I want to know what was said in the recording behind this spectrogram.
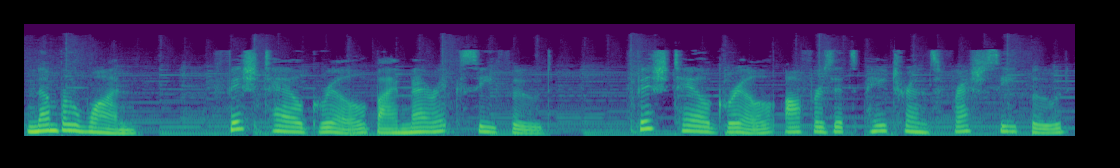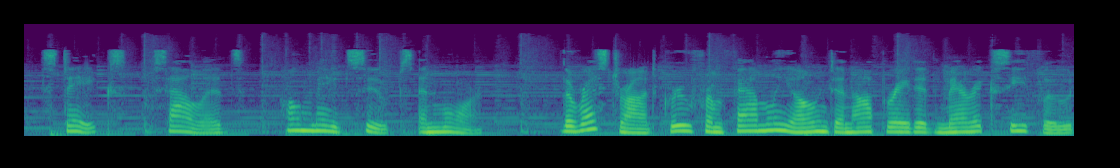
Number 1. Fishtail Grill by Merrick Seafood. Fishtail Grill offers its patrons fresh seafood, steaks, salads, homemade soups and more. The restaurant grew from family-owned and operated Merrick Seafood,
